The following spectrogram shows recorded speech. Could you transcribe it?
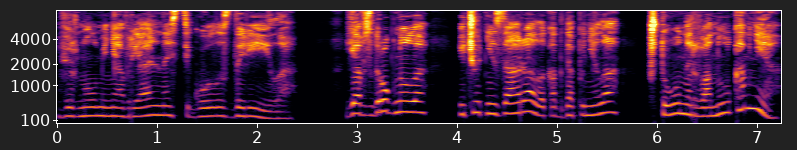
Вернул меня в реальность голос Дариила. Я вздрогнула и чуть не заорала, когда поняла, что он рванул ко мне.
